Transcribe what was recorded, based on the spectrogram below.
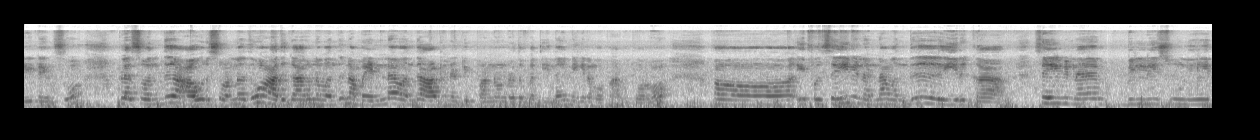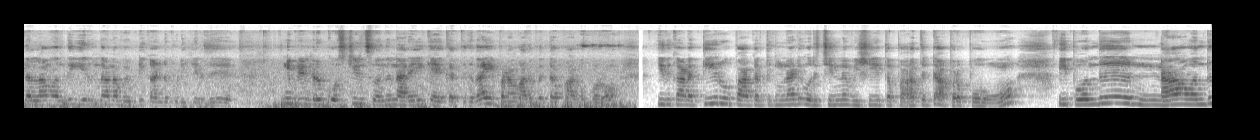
டீட்டெயில்ஸும் ப்ளஸ் வந்து அவர் சொன்னதும் அதுக்காக வந்து நம்ம என்ன வந்து ஆல்டர்னேட்டிவ் பண்ணுன்றதை பற்றி தான் இன்றைக்கி நம்ம பார்க்க போகிறோம் இப்போ செய்வினைன்னா வந்து இருக்கா? செய்வினை பில்லி சூனி இதெல்லாம் வந்து இருந்தால் நம்ம எப்படி கண்டுபிடிக்கிறது? இப்படின்ற கொஸ்டின்ஸ் வந்து நிறைய கேட்கறதுக்கு தான் இப்போ நம்ம அதை பற்றி தான் பார்க்க போகிறோம் இதுக்கான தீர்வு பார்க்கறதுக்கு முன்னாடி ஒரு சின்ன விஷயத்தை பார்த்துட்டு அப்புறம் போவோம். இப்போ வந்து நான் வந்து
